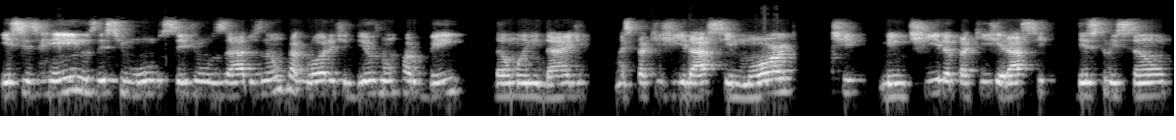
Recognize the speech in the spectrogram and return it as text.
esses reinos deste mundo sejam usados não para a glória de Deus, não para o bem da humanidade, mas para que girasse morte, mentira, para que gerasse destruição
